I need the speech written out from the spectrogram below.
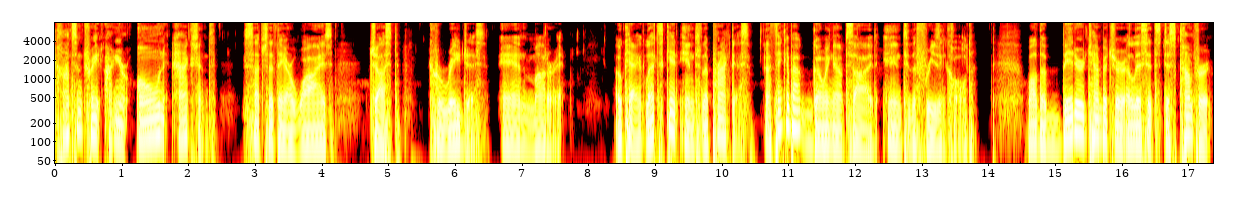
concentrate on your own actions such that they are wise, just, courageous, and moderate. Okay, let's get into the practice. Now think about going outside into the freezing cold. While the bitter temperature elicits discomfort,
